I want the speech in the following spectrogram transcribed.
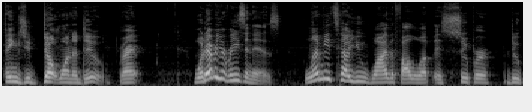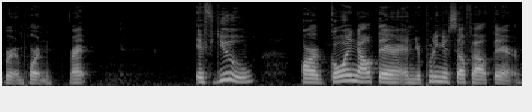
things you don't want to do right? Whatever your reason is let me tell you why the follow up is super duper important right? If you are going out there and you're putting yourself out there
